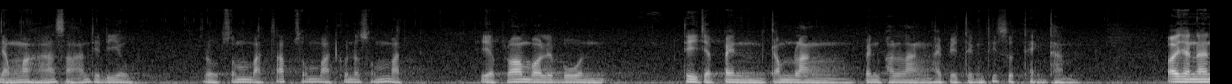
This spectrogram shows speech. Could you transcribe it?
อย่างมหาศาลทีเดียว รูปสมบัติทรัพย์สมบัติคุณสมบัติที่พร้อมบริบูรณ์ที่จะเป็นกำลังเป็นพลังให้ไปถึงที่สุดแห่งธรรม เพราะฉะนั้น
